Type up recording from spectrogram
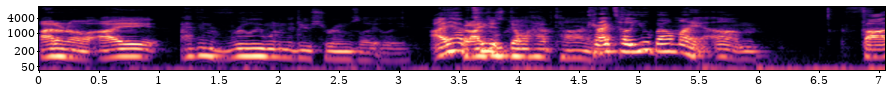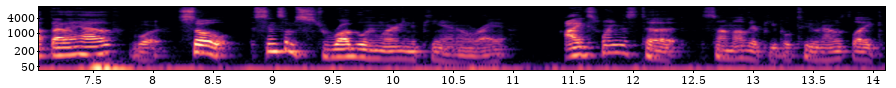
I don't know. I I've been really wanting to do shrooms lately, I have but to. I just don't have time. Can I tell you about my um thought that I have? What? So, since I'm struggling learning the piano, right? I explained this to some other people too, and I was like,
